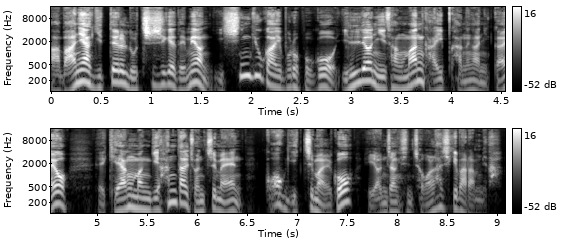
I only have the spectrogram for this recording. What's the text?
아, 만약 이때를 놓치시게 되면 이 신규 가입으로 보고 1년 이상만 가입 가능하니까요. 예, 계약 만기 한 달 전쯤엔 꼭 잊지 말고 연장 신청을 하시기 바랍니다.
